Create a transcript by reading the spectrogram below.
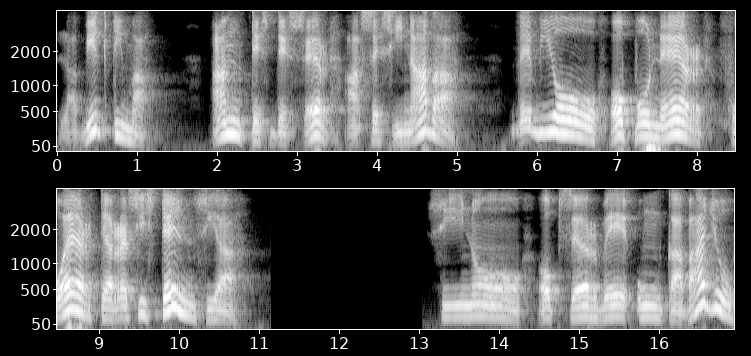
La víctima, antes de ser asesinada, debió oponer fuerte resistencia si no observe un caballo.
